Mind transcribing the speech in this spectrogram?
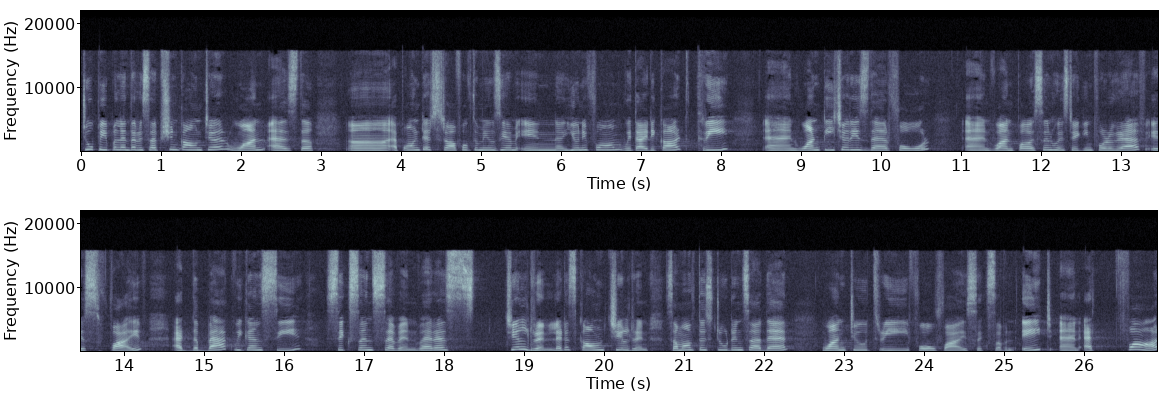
two people in the reception counter, one as the uh, appointed staff of the museum in uh, uniform with ID card, three, and one teacher is there, four, and one person who is taking photograph is five. At the back, we can see six and seven, whereas children. Let us count children. Some of the students are there. 1 2 3 4 5 6 7 8 and at far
